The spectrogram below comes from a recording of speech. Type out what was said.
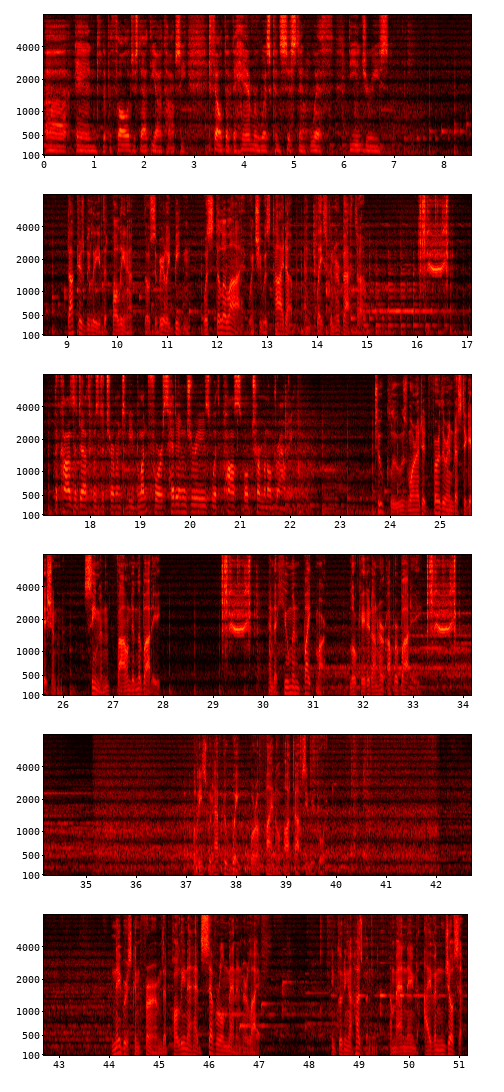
uh, and the pathologist at the autopsy felt that the hammer was consistent with the injuries. Doctors believe that Paulina, though severely beaten, was still alive when she was tied up and placed in her bathtub. The cause of death was determined to be blunt force head injuries with possible terminal drowning. Two clues warranted further investigation semen found in the body and a human bite mark located on her upper body. Police would have to wait for a final autopsy report. Neighbors confirmed that Paulina had several men in her life, including a husband, a man named Ivan Joseph.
